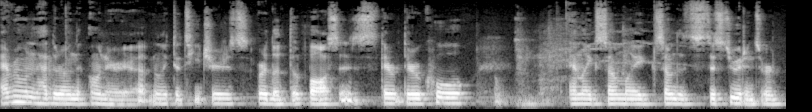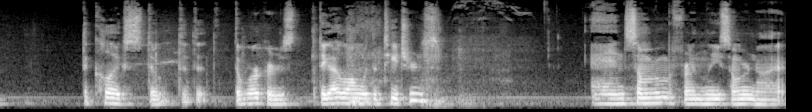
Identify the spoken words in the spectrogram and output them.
everyone had their own own area. And, like the teachers or the, the bosses, they they were cool, and like some like some of the, the students or the cliques, the, the the the workers, they got along with the teachers, and some of them were friendly, some were not.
